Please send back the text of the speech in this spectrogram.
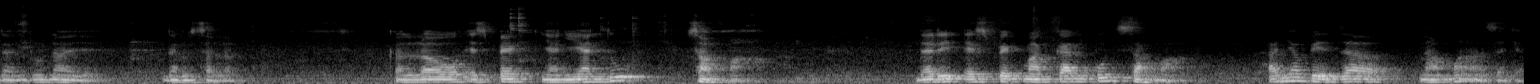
dan Brunei Darussalam kalau aspek nyanyian tu sama. Dari aspek makan pun sama. Hanya beza nama saja.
